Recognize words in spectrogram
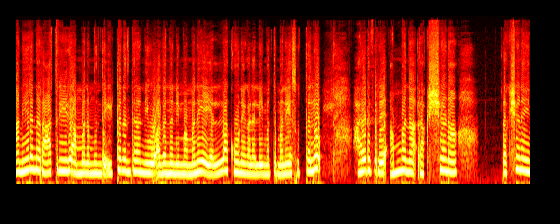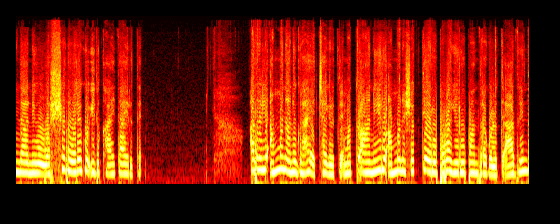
ಆ ನೀರನ್ನ ರಾತ್ರಿ ಅಮ್ಮನ ಮುಂದೆ ಇಟ್ಟ ನಂತರ ನೀವು ಅದನ್ನು ನಿಮ್ಮ ಮನೆಯ ಎಲ್ಲ ಕೋಣೆಗಳಲ್ಲಿ ಮತ್ತು ಮನೆಯ ಸುತ್ತಲೂ ಹರಡಿದರೆ ಅಮ್ಮನ ರಕ್ಷಣಾ, ರಕ್ಷಣೆಯಿಂದ ನೀವು ವರ್ಷದವರೆಗೂ ಇದು ಕಾಯ್ತಾ ಇರುತ್ತೆ. ಅದರಲ್ಲಿ ಅಮ್ಮನ ಅನುಗ್ರಹ ಹೆಚ್ಚಾಗಿರುತ್ತೆ ಮತ್ತು ಆ ನೀರು ಅಮ್ಮನ ಶಕ್ತಿಯ ರೂಪವಾಗಿ ರೂಪಾಂತರಗೊಳ್ಳುತ್ತೆ. ಆದ್ದರಿಂದ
